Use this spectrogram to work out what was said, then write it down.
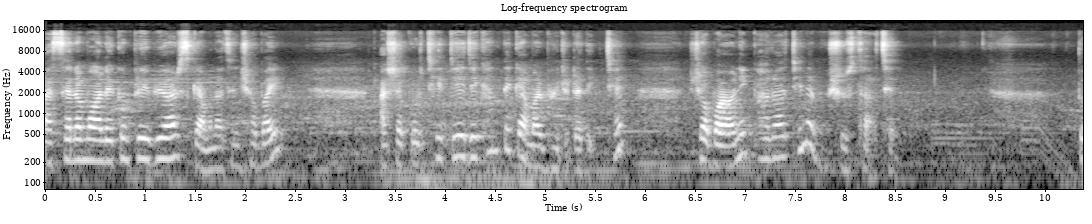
আসসালামু আলাইকুম প্রিভিউয়ার্স কেমন আছেন সবাই? আশা করছি যে যেখান থেকে আমার ভিডিওটা দেখছেন, সবাই অনেক ভালো আছেন এবং সুস্থ আছেন। তো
